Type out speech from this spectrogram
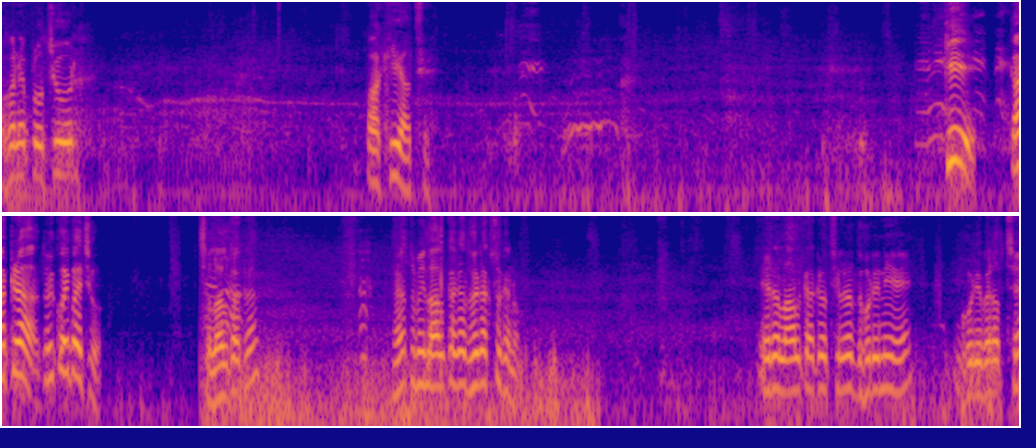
ওখানে প্রচুর পাখি আছে। কি? কাকড়া তুই কই পাইছো? আচ্ছা, লাল কাকড়া? হ্যাঁ তুমি লাল কাকড়া ধরে রাখছো কেন? এরা লাল কাকড়া ছেলেরা ধরে নিয়ে ঘুরে বেড়াচ্ছে।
